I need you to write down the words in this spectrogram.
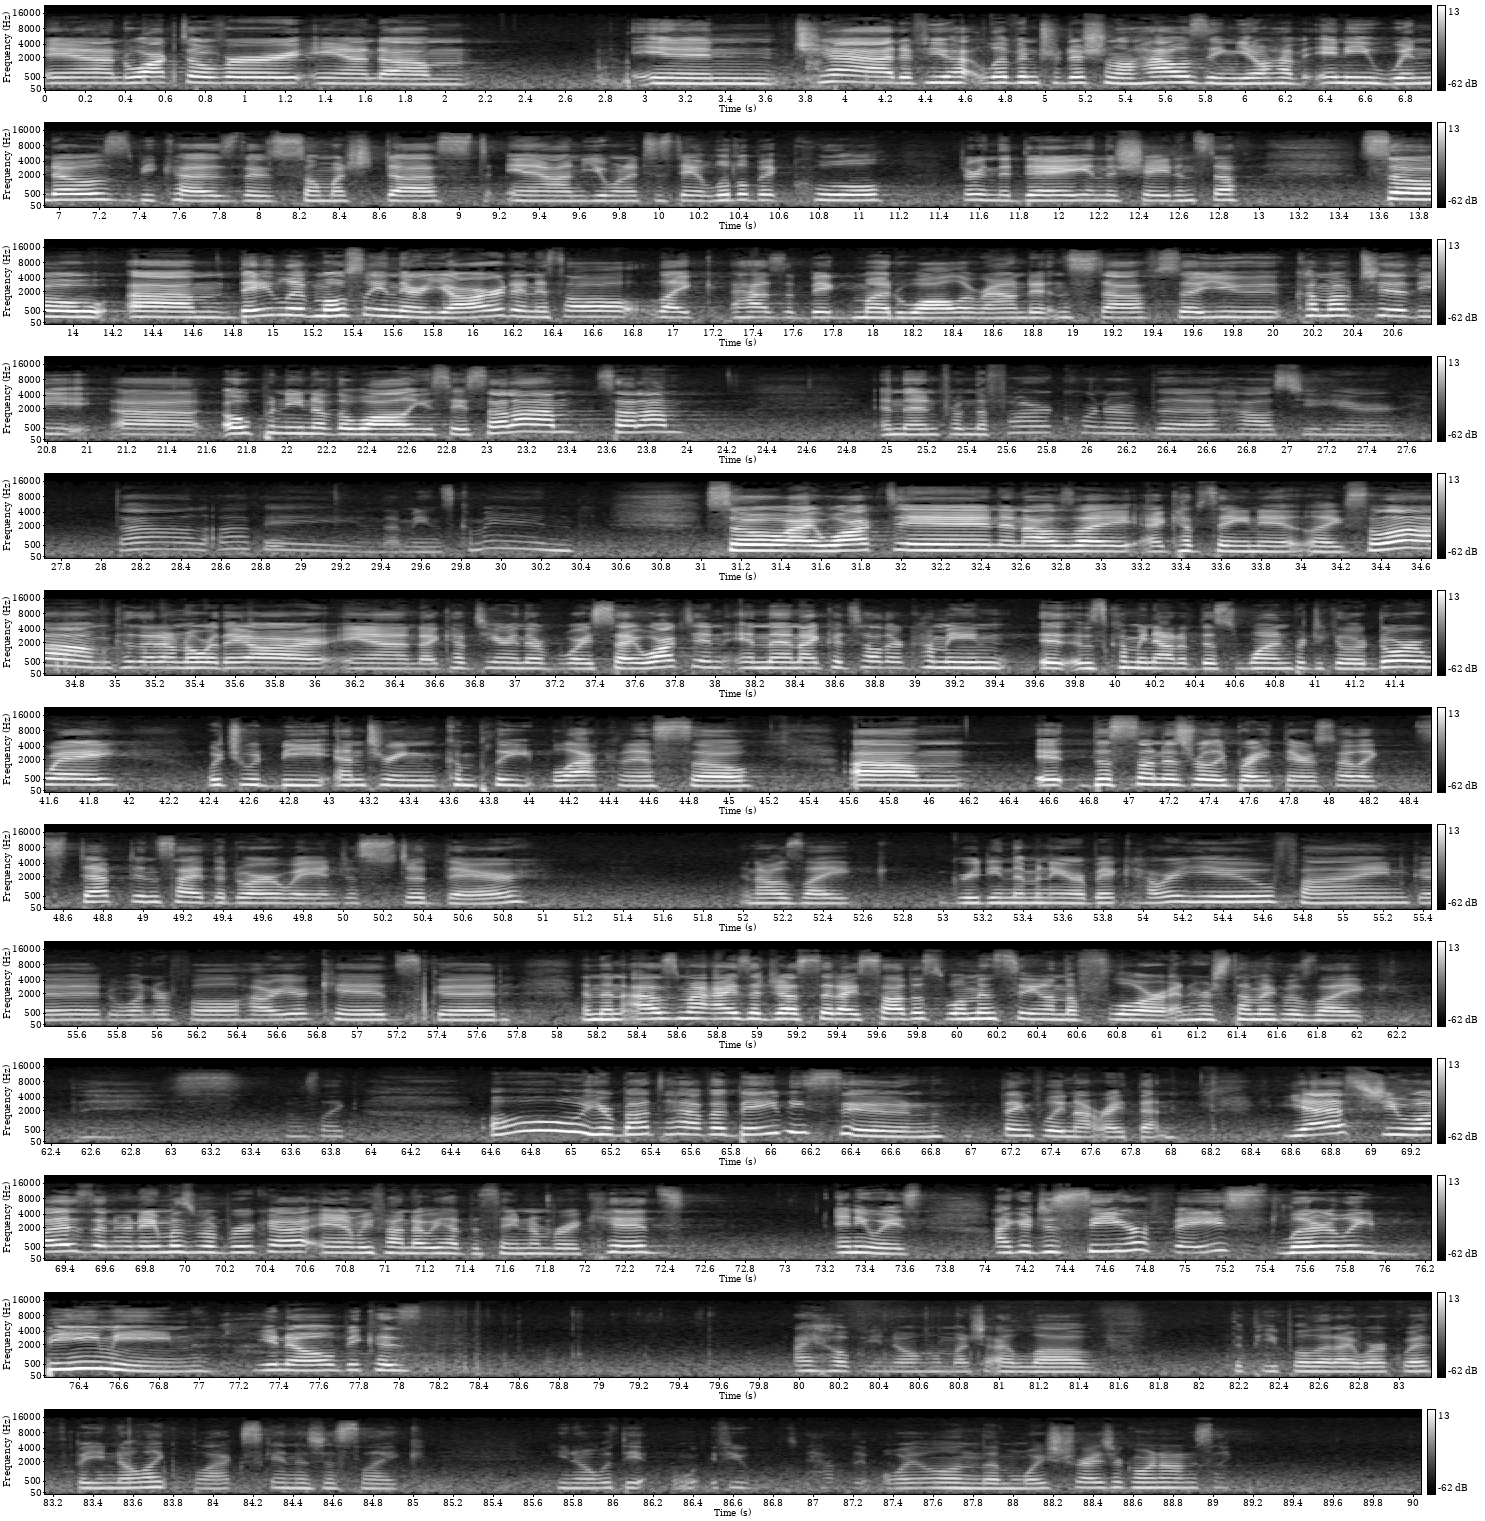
And walked over, and um, in Chad, if you ha- live in traditional housing, you don't have any windows because there's so much dust, and you want it to stay a little bit cool during the day in the shade and stuff. So um, they live mostly in their yard, and it's all like has a big mud wall around it and stuff. So you come up to the uh, opening of the wall and you say salam, salam, and then from the far corner of the house you hear dal ave, and that means come in. So I walked in and I was like, I kept saying it like salam because I don't know where they are, and I kept hearing their voice. So I walked in, and then I could tell they're coming. It, it was coming out of this one particular doorway which would be entering complete blackness. So um, it, the sun is really bright there. So I like stepped inside the doorway and just stood there. And I was like greeting them in Arabic. How are you? Fine, good, wonderful. How are your kids? Good. And then as my eyes adjusted, I saw this woman sitting on the floor, and her stomach was like this. I was like, oh, you're about to have a baby soon. Thankfully, not right then. Yes, she was, and her name was Mabruka, and we found out we had the same number of kids. Anyways, I could just see her face literally beaming, you know, because I hope you know how much I love the people that I work with. But you know, like black skin is just like, you know, with the if you have the oil and the moisturizer going on, it's like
